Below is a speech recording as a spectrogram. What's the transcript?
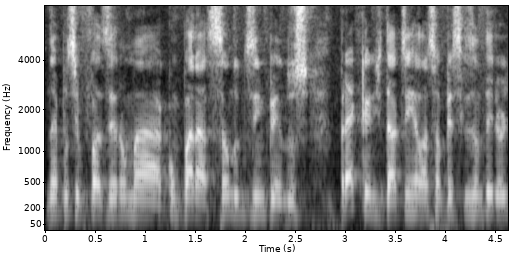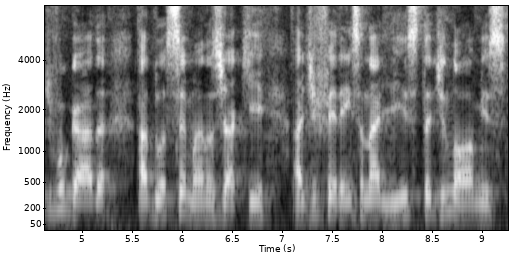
não é possível fazer uma comparação do desempenho dos pré-candidatos em relação à pesquisa anterior divulgada há duas semanas, já que a diferença na lista de nomes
